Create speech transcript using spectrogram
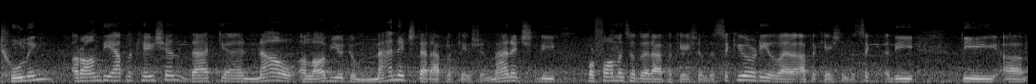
tooling around the application that can now allow you to manage that application, manage the performance of that application, the security of that application, the, the, the, um,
